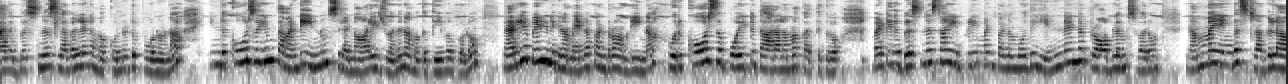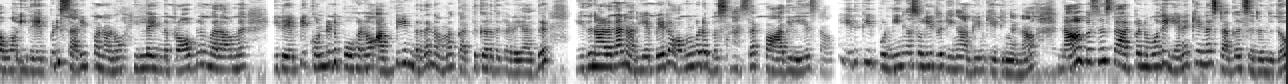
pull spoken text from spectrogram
அதை பிஸ்னஸ் லெவலில் நம்ம கொண்டுட்டு போகணுன்னா இந்த கோர்ஸையும் தாண்டி இன்னும் சில நாலேஜ் வந்து நமக்கு தேவைப்படும். நிறைய பேர் இன்றைக்கி நம்ம என்ன பண்ணுறோம் அப்படின்னா ஒரு கோர்ஸை போயிட்டு தாராளமாக கற்றுக்குறோம் பட் இதை பிஸ்னஸாக இம்ப்ளிமெண்ட் பண்ணும்போது என்னென்ன ப்ராப்ளம்ஸ் வரும்? நம்ம எங்கே ஸ்ட்ரகிள் ஆகும் இதை எப்படி சரி பண்ணணும்? இல்லை இந்த ப்ராப்ளம் வராமல் இதை எப்படி கொண்டுட்டு போகணும்? அப்படின்றத நம்ம கற்றுக்கிறது கிடையாது. இதனால தான் நிறைய பேர் அவங்களோட பிஸ்னஸை பாதிலேயே ஸ்டாப் இதுக்கு இப்போ நீங்கள் சொல்லிட்டு இருக்கீங்க அப்படின்னு கேட்டிங்கன்னா நான் பிஸ்னஸ் ஸ்டார்ட் பண்ணும்போது எனக்கு என்ன ஸ்ட்ரகிள்ஸ் இருந்ததோ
